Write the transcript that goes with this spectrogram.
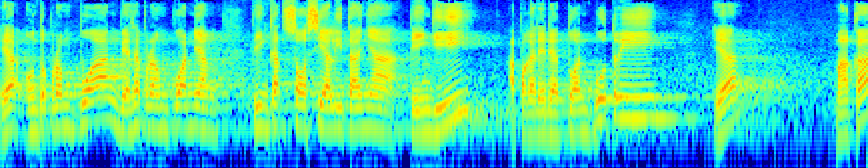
Ya, untuk perempuan biasa perempuan yang tingkat sosialitanya tinggi, apakah dia ada tuan putri, ya. Maka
